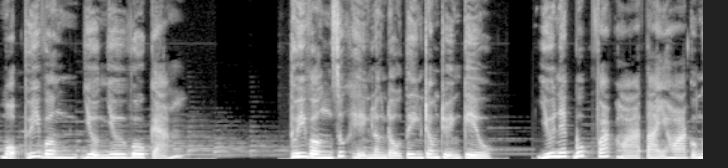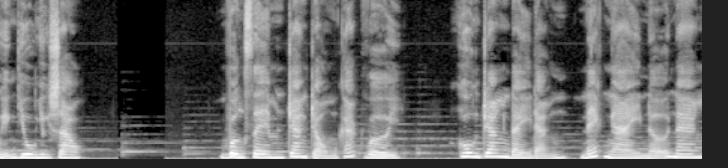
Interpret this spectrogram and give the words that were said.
Một Thúy Vân dường như vô cảm. Thúy Vân xuất hiện lần đầu tiên trong truyện Kiều, dưới nét bút phát họa tài hoa của Nguyễn Du như sau. Vân xem trang trọng khác vời, khuôn trăng đầy đặn, nét ngài nở nang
